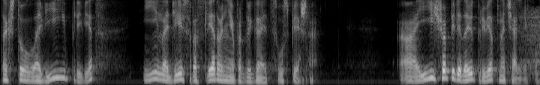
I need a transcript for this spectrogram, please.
так что лови, привет. И, надеюсь, расследование продвигается успешно. А, еще передают привет начальнику.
